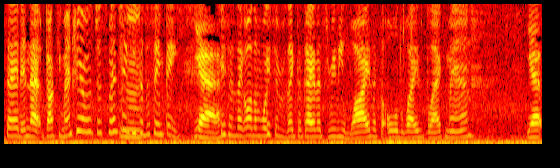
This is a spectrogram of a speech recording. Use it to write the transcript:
said in that documentary I was just mentioning, he Mhm. said the same thing. Yeah. He says like, oh, the voice of like the guy that's really wise, like the old wise black man. Yep.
